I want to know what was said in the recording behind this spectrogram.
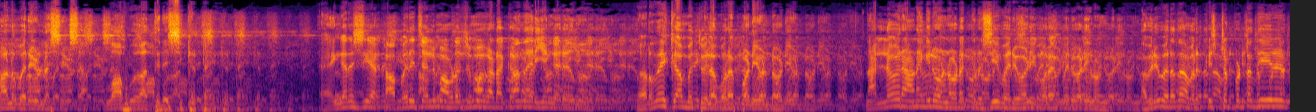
നാൾ വരെയുള്ള ശിക്ഷ. അള്ളാഹു കാത്ത് രക്ഷിക്കട്ടെ ഭയങ്കര ശിക്ഷ. കബര് ചെല്ലുമ്പോൾ അവിടെ ചുമ്മാ കടക്കാന്നായിരിക്കും കരുതുന്നത്. വെറുതെ നിൽക്കാൻ പറ്റൂല. കുറെ പണിയുണ്ട് അവിടെ. നല്ലവരാണെങ്കിലും ഉണ്ട്. അവിടെ കൃഷി പരിപാടി കുറെ പരിപാടികളുണ്ട്. അവർ വെറുതെ അവർക്ക് ഇഷ്ടപ്പെട്ട തീ-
